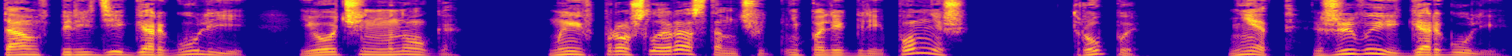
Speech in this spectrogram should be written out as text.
Там впереди горгульи, и очень много. Мы в прошлый раз там чуть не полегли, помнишь? Трупы? Нет, живые горгульи.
